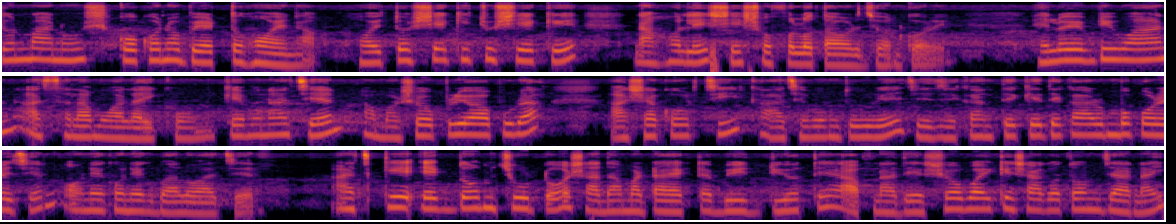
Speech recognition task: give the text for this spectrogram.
একজন মানুষ কখনো ব্যর্থ হয় না। হয়তো সে কিছু শেখে, না হলে সে সফলতা অর্জন করে। হ্যালো এভরিওয়ান আসসালামু আলাইকুম। কেমন আছেন আমার সপ্রিয় আপুরা? আশা করছি কাজ এবং দূরে যে যেখান থেকে দেখা আরম্ভ করেছেন, অনেক অনেক ভালো আছেন। আজকে একদম ছোট সাদামাটা একটা ভিডিওতে আপনাদের সবাইকে স্বাগতম জানাই।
